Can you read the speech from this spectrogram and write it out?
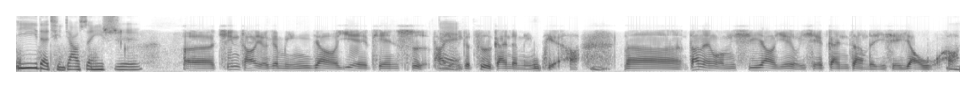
一一的请教孙医师。呃，清朝有一个名医叫叶天士，他有一个治肝的名帖哈。那当然，我们西药也有一些肝脏的一些药物哈。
